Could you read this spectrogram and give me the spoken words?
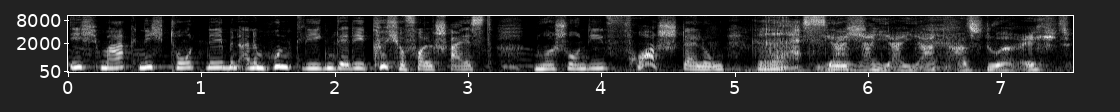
Ich mag nicht tot neben einem Hund liegen, der die Küche voll scheißt. Nur schon die Vorstellung. Ja, Grässlich. ja, ja, ja, da hast du recht.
